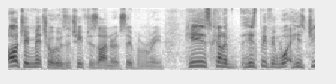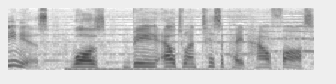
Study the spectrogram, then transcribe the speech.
R.J. Mitchell, who was the chief designer at Supermarine, his kind of his big thing, what his genius was being able to anticipate how fast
